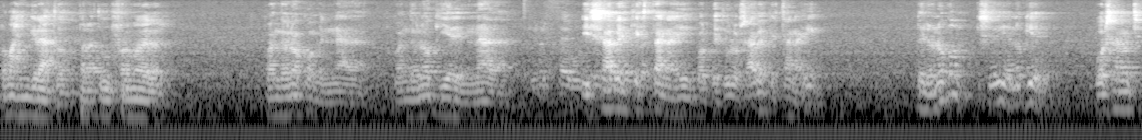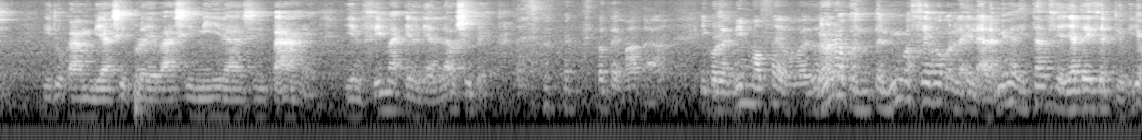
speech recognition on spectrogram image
Lo más ingrato para tu forma de ver. Cuando no comen nada, cuando no quieren nada. Y sabes que están ahí, porque tú lo sabes que están ahí. Pero no comen, ese día no quieren. O esa noche. Y tú cambias y pruebas y miras y pan. Y encima el de al lado sí pesca. Esto te mata. ¿eh? Y con el mismo cebo, ¿verdad? No, no, con el mismo cebo, con la, a la misma distancia ya te dice el tío, y yo,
